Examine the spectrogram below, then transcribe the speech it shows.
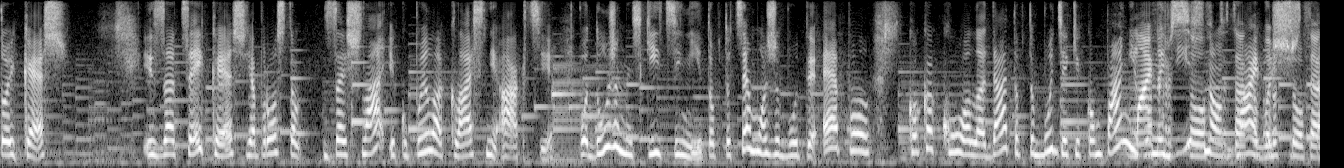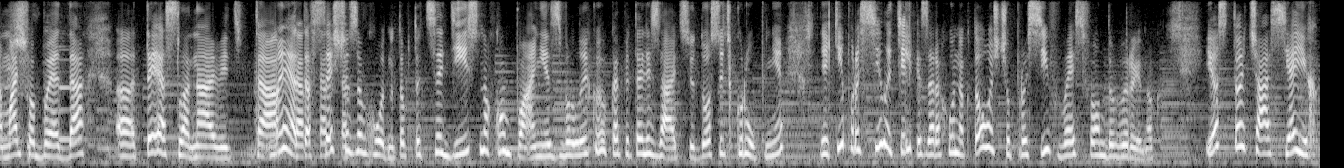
той кеш. І за цей кеш я просто зайшла і купила класні акції по дуже низькій ціні. Тобто, це може бути Apple, Coca-Cola, да? тобто будь-які компанії, вони Microsoft, дійсно так, Microsoft, так, Alphabet, да? е, Tesla навіть, Так, Meta, так, все так, що так. завгодно. Тобто, це дійсно компанії з великою капіталізацією, досить крупні, які просіли тільки за рахунок того, що просів весь фондовий ринок. І ось в той час я їх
